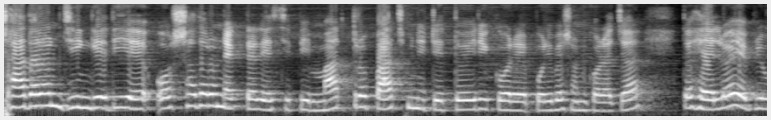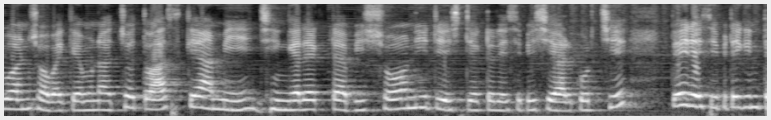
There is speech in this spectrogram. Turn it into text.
সাধারণ ঝিঙ্গে দিয়ে অসাধারণ একটা রেসিপি মাত্র পাঁচ মিনিটে তৈরি করে পরিবেশন করা যায়। তো হ্যালো এভরিওয়ান সবাই কেমন আছো? তো আজকে আমি ঝিঙ্গের একটা ভীষণই টেস্টি একটা রেসিপি শেয়ার করছি। তো এই রেসিপিটা কিন্তু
